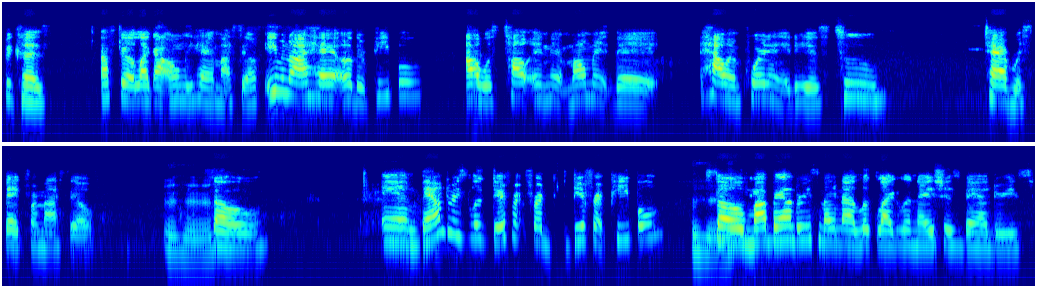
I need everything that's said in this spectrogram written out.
because I felt like I only had myself. Even though I had other people, I was taught in that moment that how important it is to have respect for myself. Mhm. So and boundaries look different for different people. Mhm. So my boundaries may not look like Lynaisa's boundaries.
